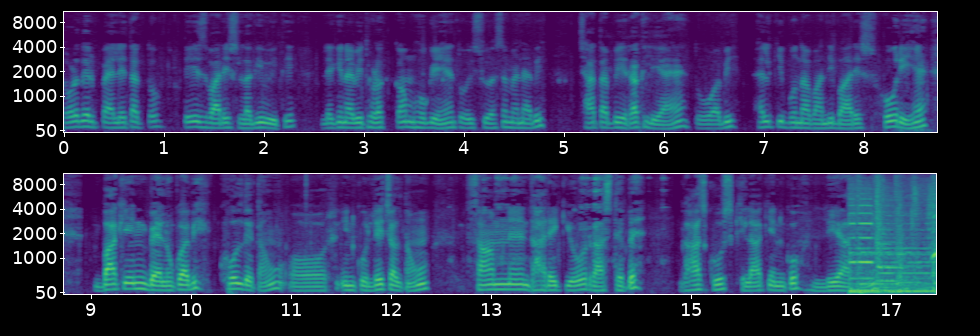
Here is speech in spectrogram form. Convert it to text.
थोड़ी देर पहले तक तो तेज़ बारिश लगी हुई थी, लेकिन अभी थोड़ा कम हो गई है तो इस वजह से मैंने अभी छाता भी रख लिया है। तो अभी हल्की बूंदाबांदी बारिश हो रही है। बाकी इन बैलों को अभी खोल देता हूँ और इनको ले चलता हूँ। सामने धारे की ओर रास्ते पे घास घूस खिला के इनको ले आता हूँ।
